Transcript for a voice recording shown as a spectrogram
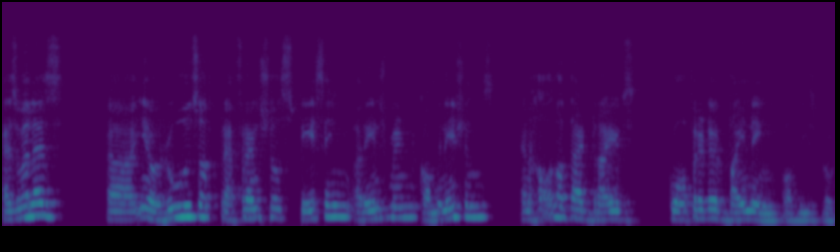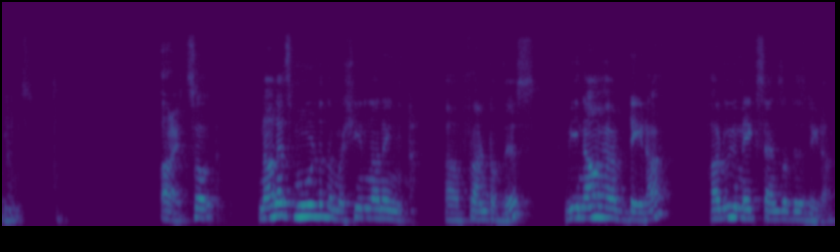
as well as uh, you know, rules of preferential spacing, arrangement, combinations, and how all of that drives cooperative binding of these proteins. All right, so now let's move into the machine learning uh, front of this. We now have data. How do we make sense of this data?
